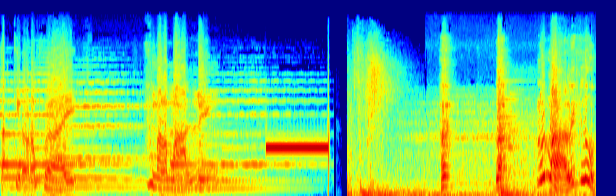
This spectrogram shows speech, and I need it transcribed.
Tak kira orang baik. Malah maling. Lah lu malik lu?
